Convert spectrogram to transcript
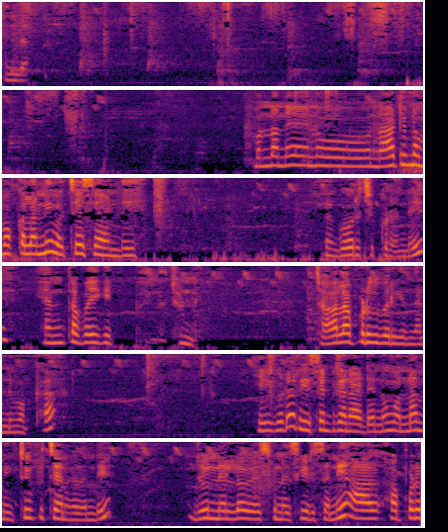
కింద. మొన్న నేను నాటిన మొక్కలన్నీ వచ్చేసాయండి. గోరు చిక్కుడు అండి ఎంత పైకి చూడండి. చాలా పొడుగు పెరిగిందండి మొక్క. ఇవి కూడా రీసెంట్గా నాటాను మొన్న మీకు చూపించాను కదండి. జూన్ నెలలో వేసుకునే సీడ్స్ అని అప్పుడు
